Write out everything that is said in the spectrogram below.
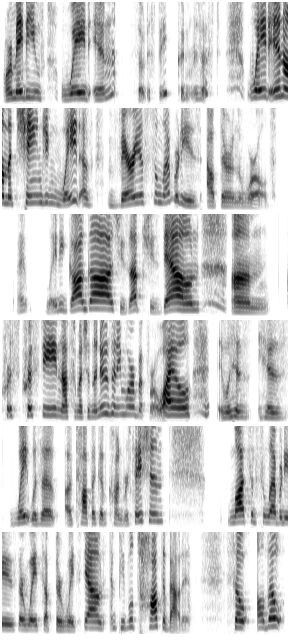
Or maybe you've weighed in, so to speak, couldn't resist, weighed in on the changing weight of various celebrities out there in the world, right? Lady Gaga, she's up, she's down. Um, Chris Christie, not so much in the news anymore, but for a while, it, his his weight was a, a topic of conversation lots of celebrities, their weights up, their weights down, and people talk about it. So, although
